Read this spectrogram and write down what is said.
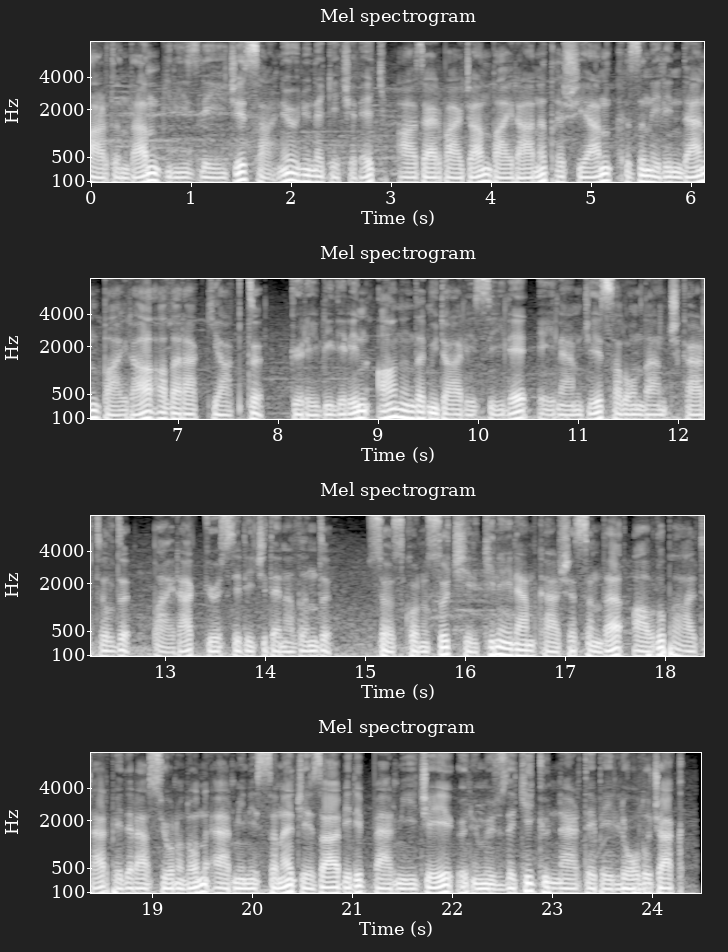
Ardından bir izleyici sahne önüne geçerek Azerbaycan bayrağını taşıyan kızın elinden bayrağı alarak yaktı. Görevlilerin anında müdahalesiyle eylemci salondan çıkartıldı. Bayrak göstericiden alındı. Söz konusu çirkin eylem karşısında Avrupa Halter Federasyonu'nun Ermenistan'a ceza verip vermeyeceği önümüzdeki günlerde belli olacak.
